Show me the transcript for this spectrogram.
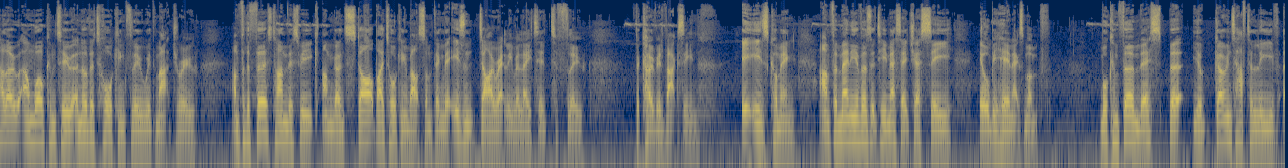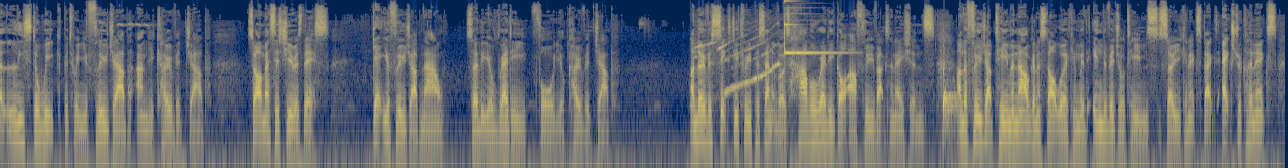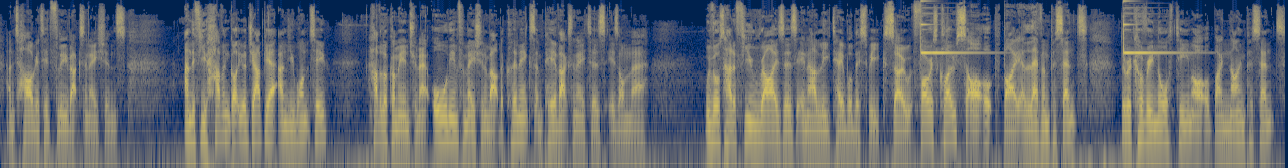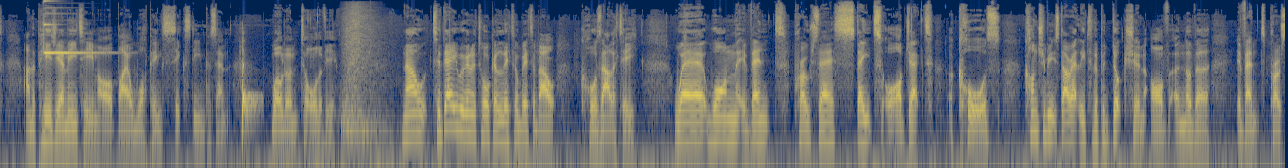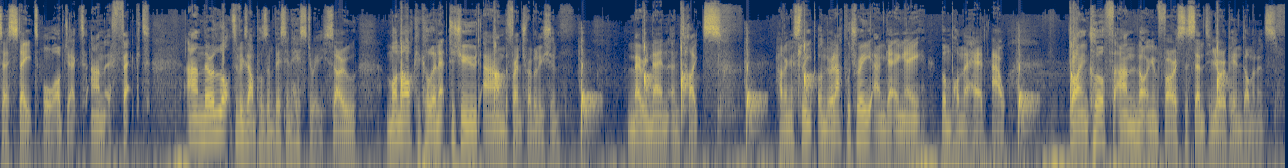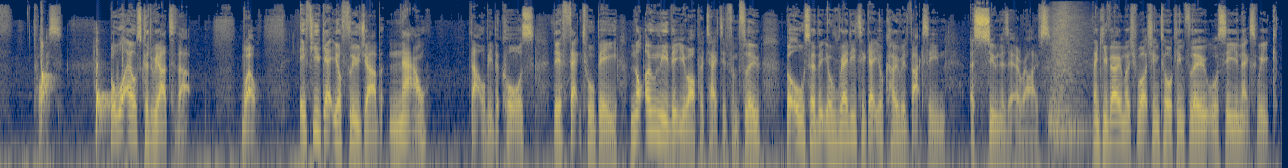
Hello and welcome to another Talking Flu with Mat Drew. And for the first time this week, I'm going to start by talking about something that isn't directly related to flu the COVID vaccine. It is coming, and for many of us at Team SHSC, it will be here next month. We'll confirm this, but you're going to have to leave at least a week between your flu jab and your COVID jab. So, our message to you is this get your flu jab now so that you're ready for your COVID jab. And over 63% of us have already got our flu vaccinations. And the flu jab team are now going to start working with individual teams, so you can expect extra clinics and targeted flu vaccinations. And if you haven't got your jab yet and you want to, have a look on the internet. All the information about the clinics and peer vaccinators is on there. We've also had a few risers in our league table this week. So Forest Close are up by 11%, the Recovery North team are up by 9%, and the PGME team are up by a whopping 16%. Well done to all of you. Now, today we're going to talk a little bit about causality, where one event, process, state, or object, a cause, contributes directly to the production of another event, process, state, or object, an effect. And there are lots of examples of this in history. So, monarchical ineptitude and the French Revolution, merry men and tights, having a sleep under an apple tree and getting a bump on the head, out. Brian Clough and Nottingham Forest's ascent to European dominance, twice. But what else could we add to that? Well, if you get your flu jab now, that will be the cause. The effect will be not only that you are protected from flu, but also that you're ready to get your COVID vaccine as soon as it arrives. Thank you very much for watching Talking Flu. We'll see you next week.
